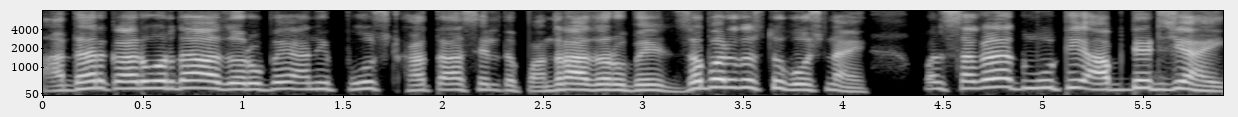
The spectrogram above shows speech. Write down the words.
आधार कार्डवर दहा हजार रुपये आणि पोस्ट खाता असेल तर पंधरा हजार रुपये. जबरदस्त घोषणा आहे. पण सगळ्यात मोठी अपडेट जी आहे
